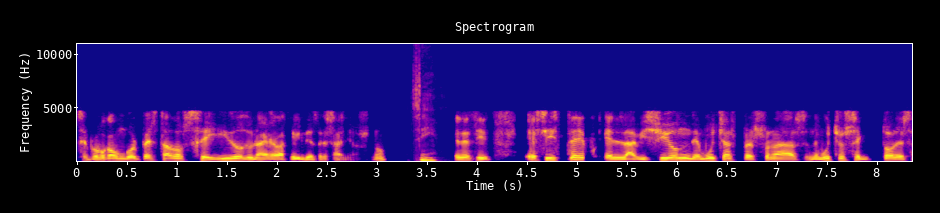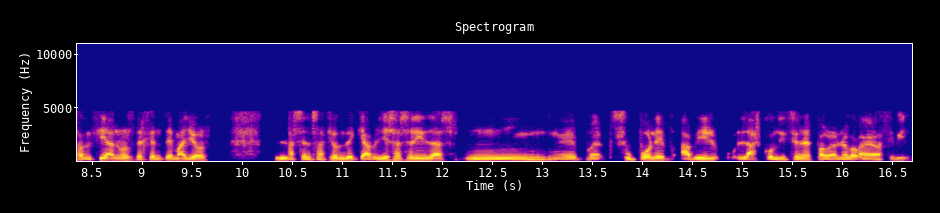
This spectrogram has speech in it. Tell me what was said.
se provoca un golpe de Estado seguido de una guerra civil de tres años, ¿no? Es decir, existe en la visión de muchas personas, de muchos sectores ancianos, de gente mayor, la sensación de que abrir esas heridas mm, eh, supone abrir las condiciones para una nueva guerra civil.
